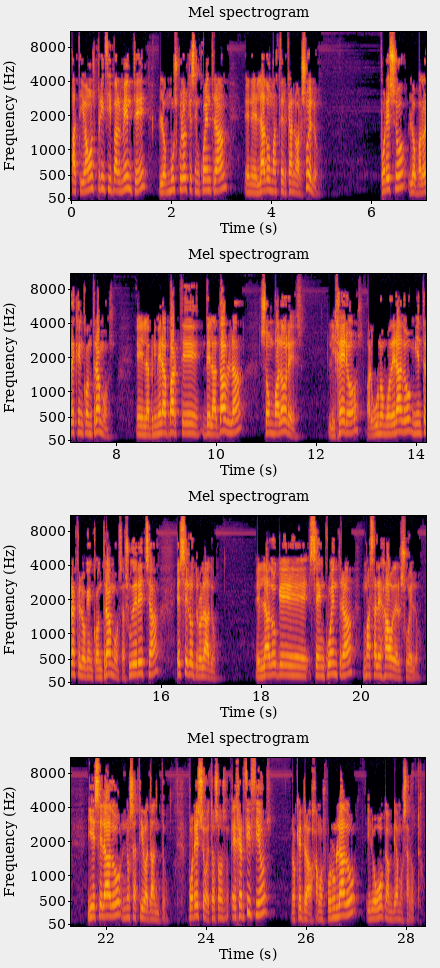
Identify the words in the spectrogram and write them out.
activamos principalmente los músculos que se encuentran en el lado más cercano al suelo. Por eso, los valores que encontramos en la primera parte de la tabla son valores ligeros, algunos moderados, mientras que lo que encontramos a su derecha es el otro lado, el lado que se encuentra más alejado del suelo, y ese lado no se activa tanto. Por eso, estos son ejercicios los que trabajamos por un lado y luego cambiamos al otro.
